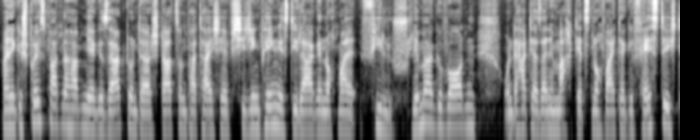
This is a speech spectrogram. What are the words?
Meine Gesprächspartner haben mir gesagt, unter Staats- und Parteichef Xi Jinping ist die Lage noch mal viel schlimmer geworden und er hat ja seine Macht jetzt noch weiter gefestigt,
